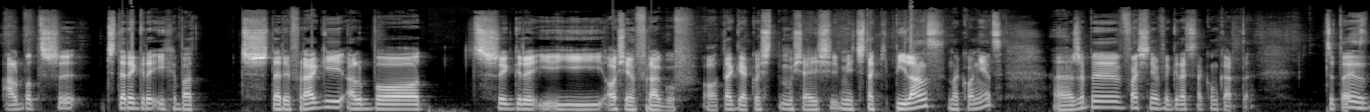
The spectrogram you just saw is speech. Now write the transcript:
albo trzy, cztery gry i chyba cztery fragi, albo trzy gry i osiem fragów. O, tak jakoś musiałeś mieć taki bilans na koniec, e, żeby właśnie wygrać taką kartę. Czy to jest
